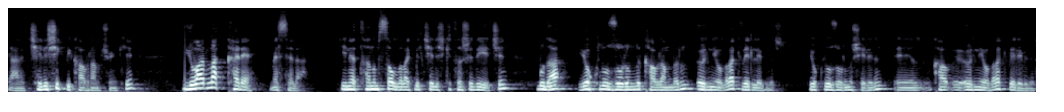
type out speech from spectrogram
Yani çelişik bir kavram çünkü. Yuvarlak kare mesela. Yine tanımsal olarak bir çelişki taşıdığı için bu da yokluğu zorunlu kavramların örneği olarak verilebilir. Yokluğu zorunlu şeylerin e, e, örneği olarak verilebilir.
